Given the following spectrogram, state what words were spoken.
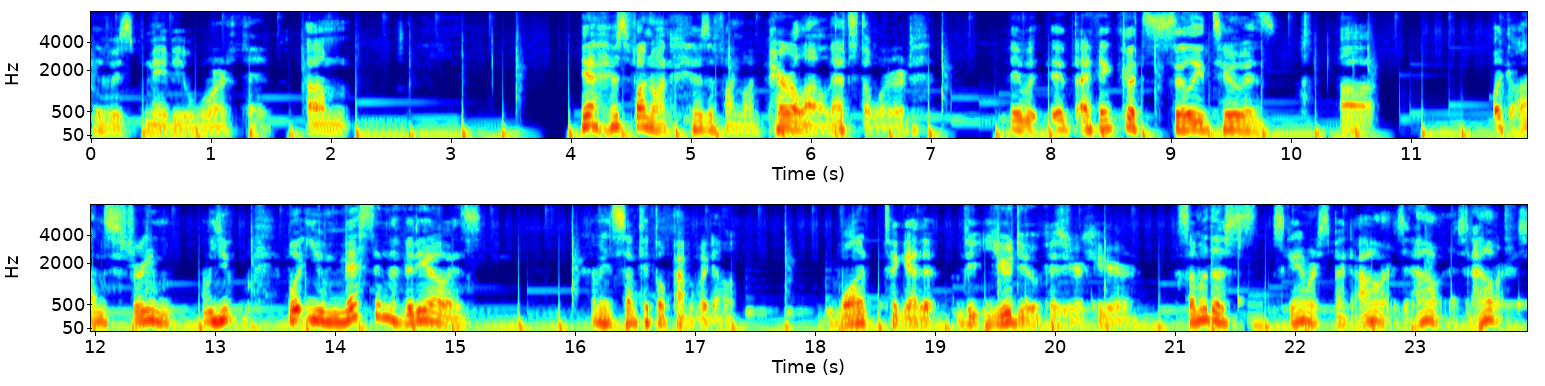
It was maybe worth it. Um. Yeah, it was a fun one. It was a fun one. Parallel, that's the word. It, it I think what's silly too is uh like on stream you what you miss in the video is I mean some people probably don't want to get it you do because you're here some of those scammers spend hours and hours and hours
